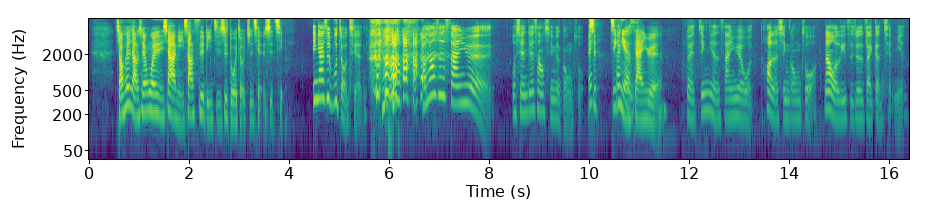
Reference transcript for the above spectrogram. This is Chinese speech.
小慧想先问一下，你上次离职是多久之前的事情？应该是不久前，好像是三月，我衔接上新的工作。哎、是今年三月。对，今年三月我换了新工作，那我离职就是在更前面。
